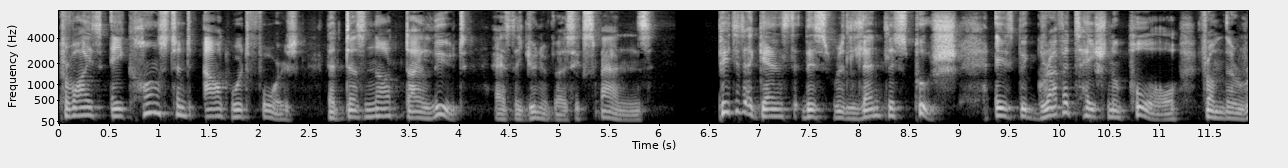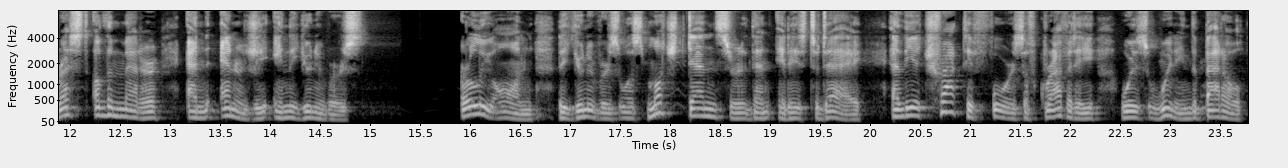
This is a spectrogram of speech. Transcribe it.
provides a constant outward force that does not dilute as the universe expands. Pitted against this relentless push is the gravitational pull from the rest of the matter and energy in the universe. Early on, the universe was much denser than it is today, and the attractive force of gravity was winning the battle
